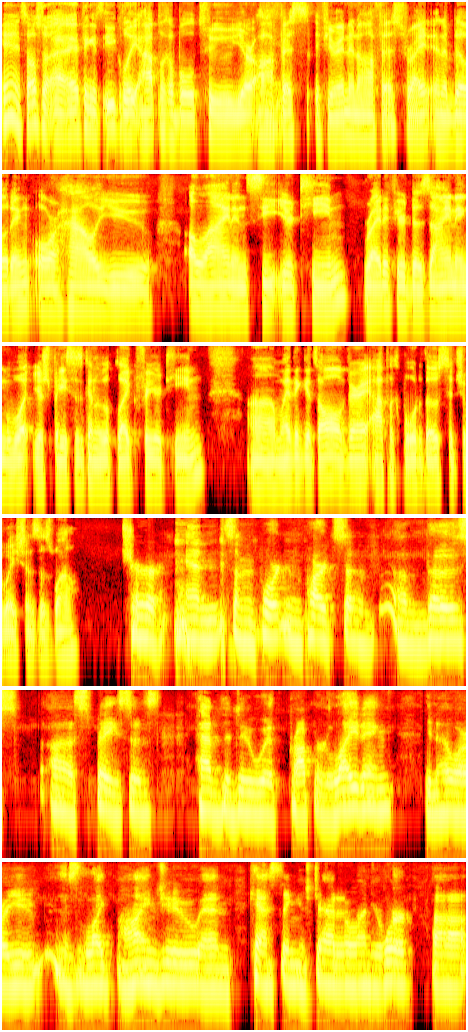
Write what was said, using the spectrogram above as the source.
yeah, it's also, I think it's equally applicable to your office if you're in an office, right, in a building, or how you align and seat your team, right, if you're designing what your space is going to look like for your team. Um, I think it's all very applicable to those situations as well. Sure. And some important parts of, of those uh, spaces have to do with proper lighting. You know, are you, is light behind you and casting a shadow on your work? Uh,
